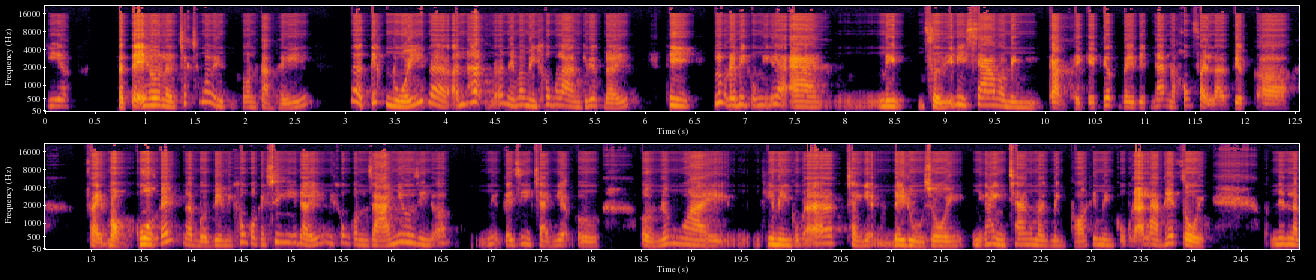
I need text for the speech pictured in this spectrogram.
kia. Và tệ hơn là chắc chắn là mình còn cảm thấy rất là tiếc nuối và ân hận nữa nếu mà mình không làm cái việc đấy. Thì lúc đấy mình cũng nghĩ là, à, mình sở dĩ vì sao mà mình cảm thấy cái việc về Việt Nam nó không phải là việc, uh, phải bỏ cuộc ấy, là bởi vì mình không có cái suy nghĩ đấy, mình không còn giá như gì nữa. những cái gì trải nghiệm ở ở nước ngoài thì mình cũng đã trải nghiệm đầy đủ rồi, những hành trang mà mình có thì mình cũng đã làm hết rồi. Nên là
